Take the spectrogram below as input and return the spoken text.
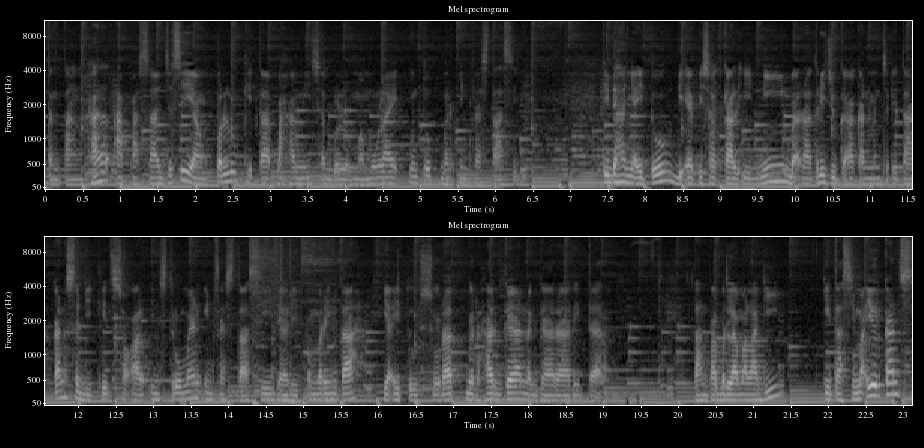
tentang hal apa saja sih yang perlu kita pahami sebelum memulai untuk berinvestasi. Tidak hanya itu, di episode kali ini Mbak Ratri juga akan menceritakan sedikit soal instrumen investasi dari pemerintah, yaitu surat berharga negara retail. Tanpa berlama lagi, kita simak yuk Kans.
